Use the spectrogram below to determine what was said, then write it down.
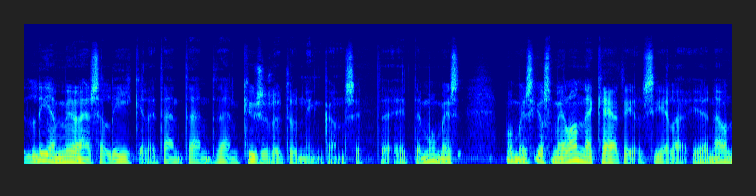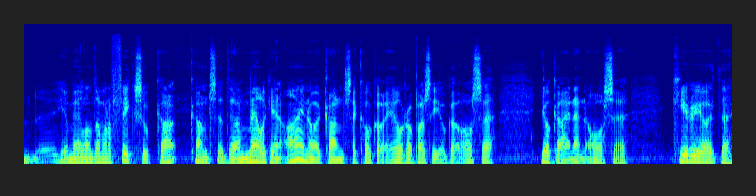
liian myöhässä liikkeelle tämän, tämän, tämän kyselytunnin kanssa. Että, että mun, mielestä, mun mielestä, jos meillä on ne käyty siellä ja, ne on, ja meillä on tämmöinen fiksu kanssa, tämä on melkein ainoa kanssa koko Euroopassa, joka osa, jokainen osa – kirjoita,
